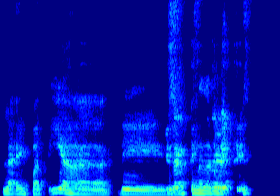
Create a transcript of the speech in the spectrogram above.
La empatía de, Exactamente.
